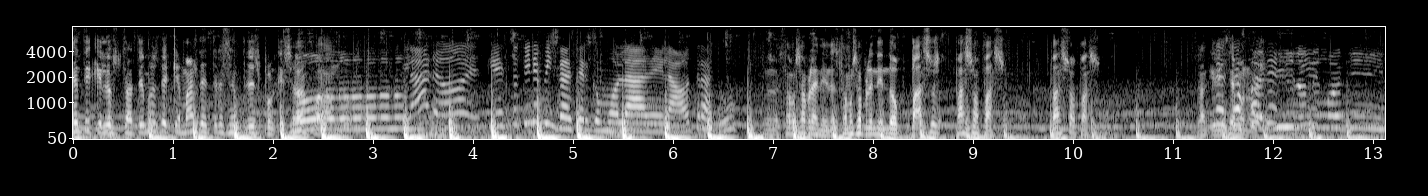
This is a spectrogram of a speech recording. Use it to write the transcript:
Gente, que los tratemos de quemar de tres en tres porque se van No, no, enfadando. no, no, no, no. Claro, es que esto tiene pinta de ser como la de la otra, tú. Bueno, estamos aprendiendo, estamos aprendiendo pasos, paso a paso. Paso a paso. Tranquilicémonos. Aquí, lo tengo aquí.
